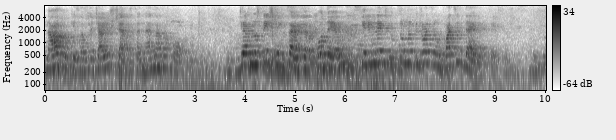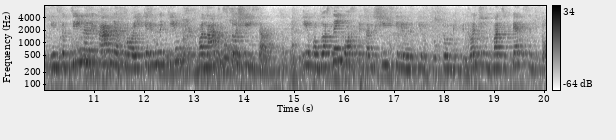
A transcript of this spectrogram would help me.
На руки зазначаю ще раз, це не нараховано. Діагностичний центр один, керівник структурного підрозділу 29 тисяч. Інфекційна лікарня троє керівників 12 160. І обласний госпіталь 6 керівників структурних підрозділів 25 700.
